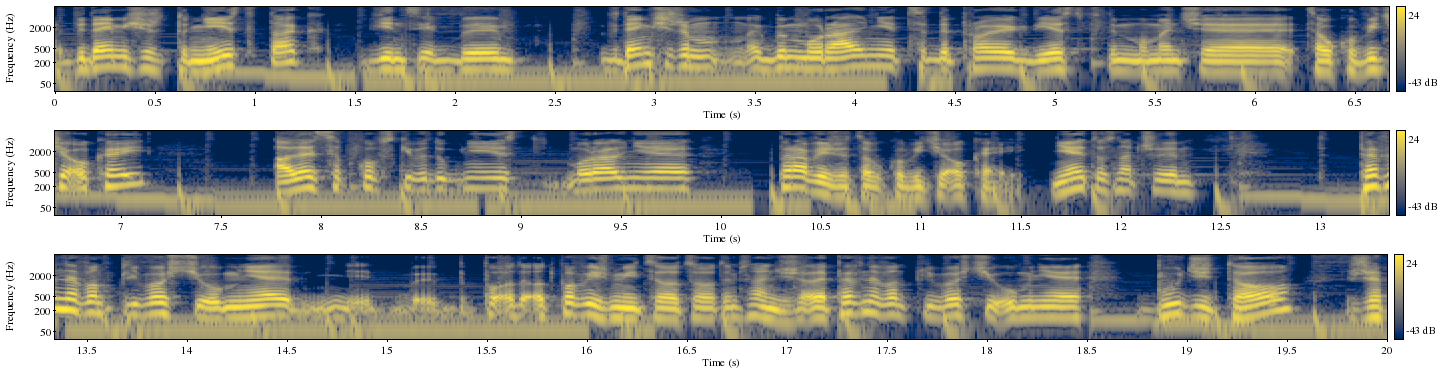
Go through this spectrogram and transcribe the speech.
Wydaje mi się, że to nie jest tak, więc jakby wydaje mi się, że jakby moralnie CD Projekt jest w tym momencie całkowicie ok, ale Sapkowski według mnie jest moralnie prawie że całkowicie ok, nie? To znaczy pewne wątpliwości u mnie, odpowiesz mi, co, co o tym sądzisz, ale pewne wątpliwości u mnie budzi to, że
